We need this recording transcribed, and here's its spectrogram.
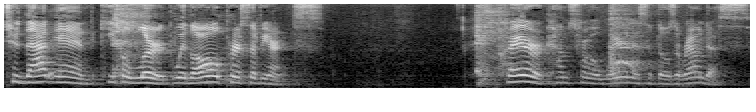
To that end, keep alert with all perseverance. Prayer comes from awareness of those around us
